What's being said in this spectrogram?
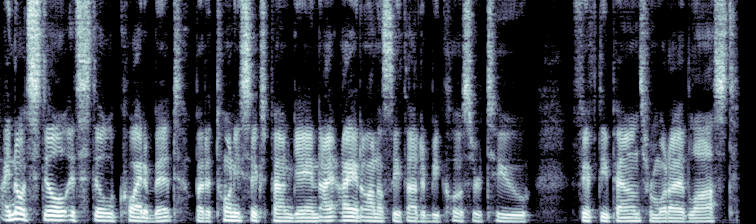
I know it's still it's still quite a bit, but a 26 pound gain, I, I had honestly thought it'd be closer to 50 pounds from what I had lost.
